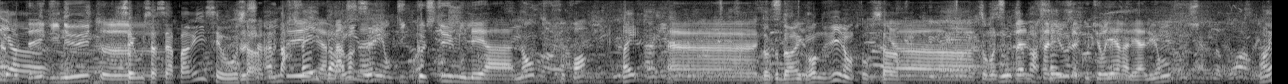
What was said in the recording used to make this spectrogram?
il y a... Chaboté, Guinut. euh, C'est où ça? C'est à Paris? C'est où le ça? Chaboté, Marseille, il est à Paris, Marseille, oui. Antique Costume, il est à Nantes, je crois. Oui. Euh, Donc dans les grandes villes, on trouve ça. a, comment à s'appelle? Marseille, Fallio, la couturière, elle est à Lyon. Ouais. Ouais,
